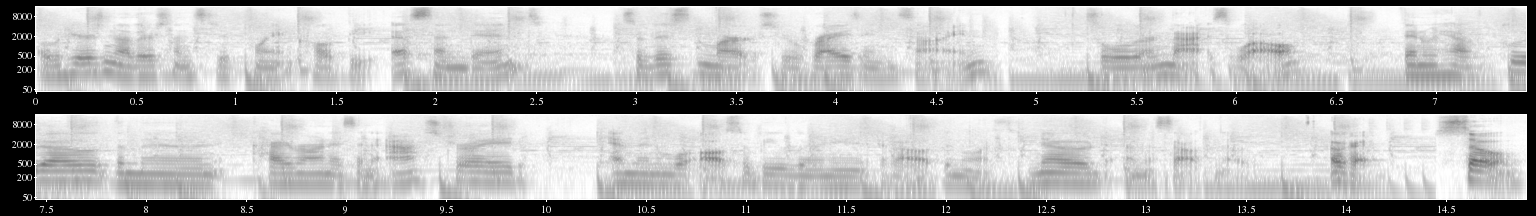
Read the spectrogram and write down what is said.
Over here's another sensitive point called the ascendant. So this marks your rising sign. So we'll learn that as well. Then we have Pluto, the moon, Chiron is an asteroid, and then we'll also be learning about the north node and the south node. Okay, so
